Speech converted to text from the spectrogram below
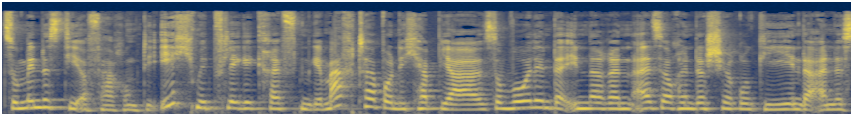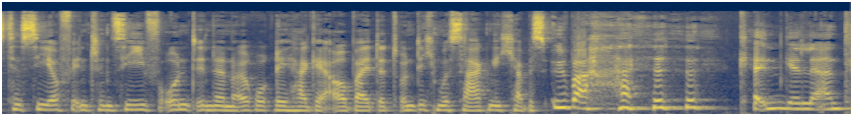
Zumindest die Erfahrung, die ich mit Pflegekräften gemacht habe. Und ich habe ja sowohl in der Inneren als auch in der Chirurgie, in der Anästhesie auf Intensiv und in der Neuroreha gearbeitet. Und ich muss sagen, ich habe es überall kennengelernt.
